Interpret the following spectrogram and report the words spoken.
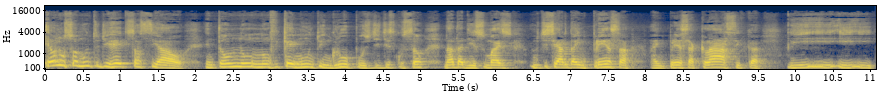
eu não sou muito de rede social, então não, não fiquei muito em grupos de discussão, nada disso, mas noticiário da imprensa a imprensa clássica e, e,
